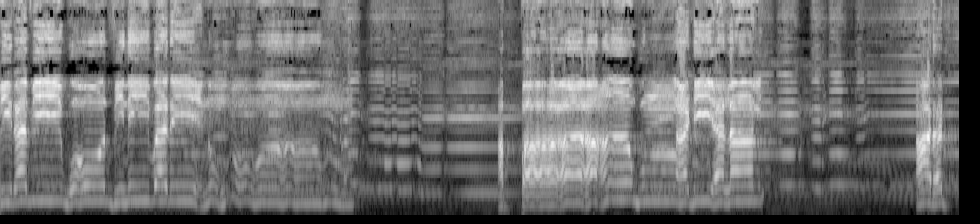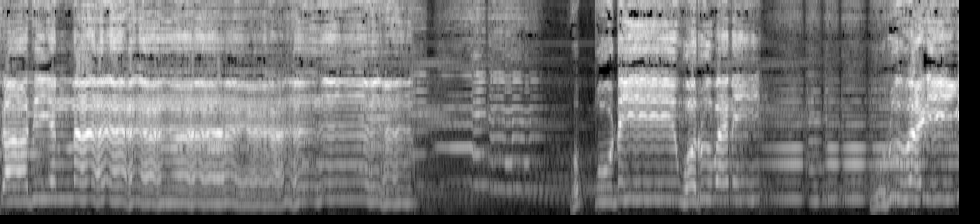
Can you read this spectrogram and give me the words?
விரவி ஓர் வினைவரேனும். அப்பா உன் அடியலால் அறற்றாது என்ன? ஒப்புடை ஒருவனை உருவழிய.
